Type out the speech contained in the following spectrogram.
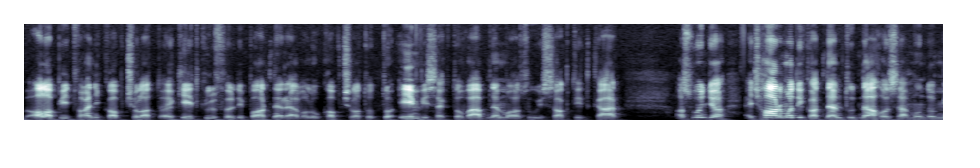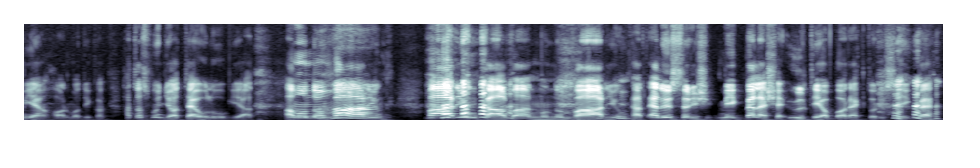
alapítványi kapcsolat, két külföldi partnerrel való kapcsolatot én viszek tovább, nem az új szaktitkár. Azt mondja, egy harmadikat nem tudná hozzá, mondom, milyen harmadikat? Hát azt mondja a teológiát. Hát mondom, Aha. várjunk, várjunk Kálmán, mondom, várjunk. Hát először is még bele se ülté abba a rektori székbe.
